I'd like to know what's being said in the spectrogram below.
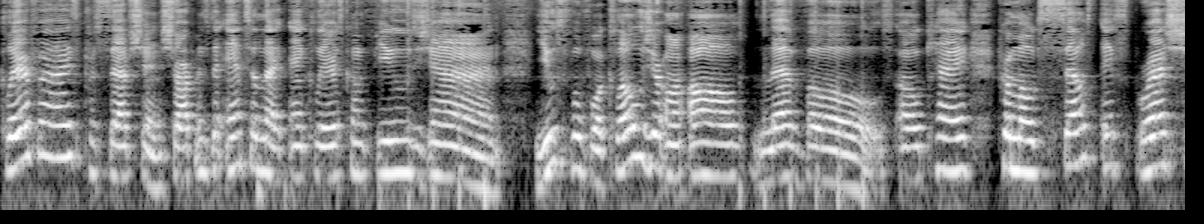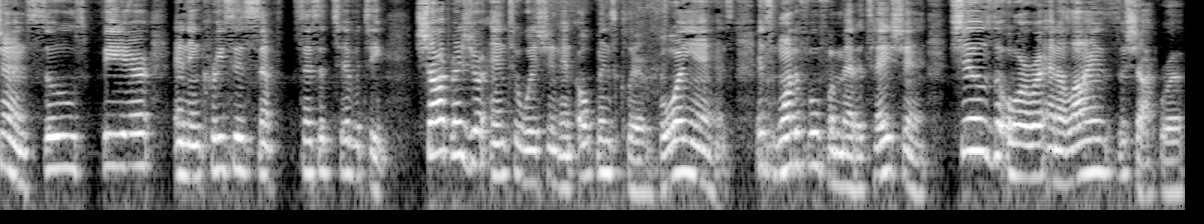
Clarifies perception, sharpens the intellect, and clears confusion. Useful for closure on all levels, okay? Promotes self-expression, soothes fear, and increases sensitivity sharpens your intuition and opens clairvoyance. It's wonderful for meditation, shields the aura and aligns the chakra,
